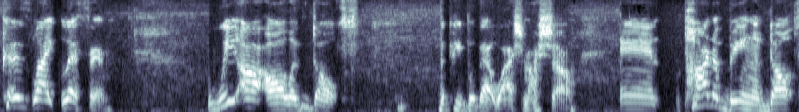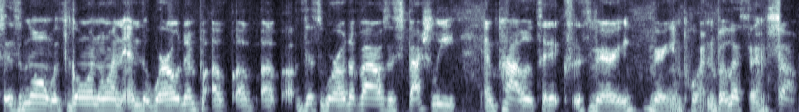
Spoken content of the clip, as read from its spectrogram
Cause like, listen, we are all adults. The people that watch my show, and part of being adults is knowing what's going on in the world of, of, of, of this world of ours, especially in politics, is very, very important. But listen, so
